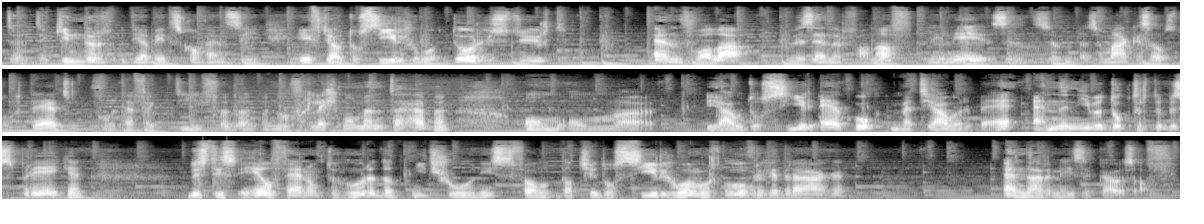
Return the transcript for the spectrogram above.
de, de kinderdiabetesconventie heeft jouw dossier gewoon doorgestuurd en voilà, we zijn er vanaf. Nee, nee, ze, ze, ze maken zelfs nog tijd voor effectief een, een overlegmoment te hebben om, om uh, jouw dossier eigenlijk ook met jou erbij en de nieuwe dokter te bespreken. Dus het is heel fijn om te horen dat het niet gewoon is van dat je dossier gewoon wordt overgedragen en daarmee is de kous af.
